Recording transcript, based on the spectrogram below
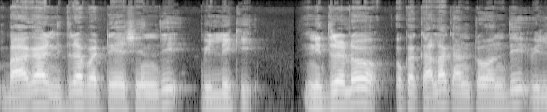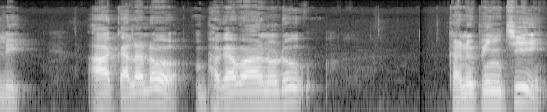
బాగా నిద్ర పట్టేసింది విల్లికి. నిద్రలో ఒక కల కంటోంది విల్లి. ఆ కలలో భగవానుడు కనిపించి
